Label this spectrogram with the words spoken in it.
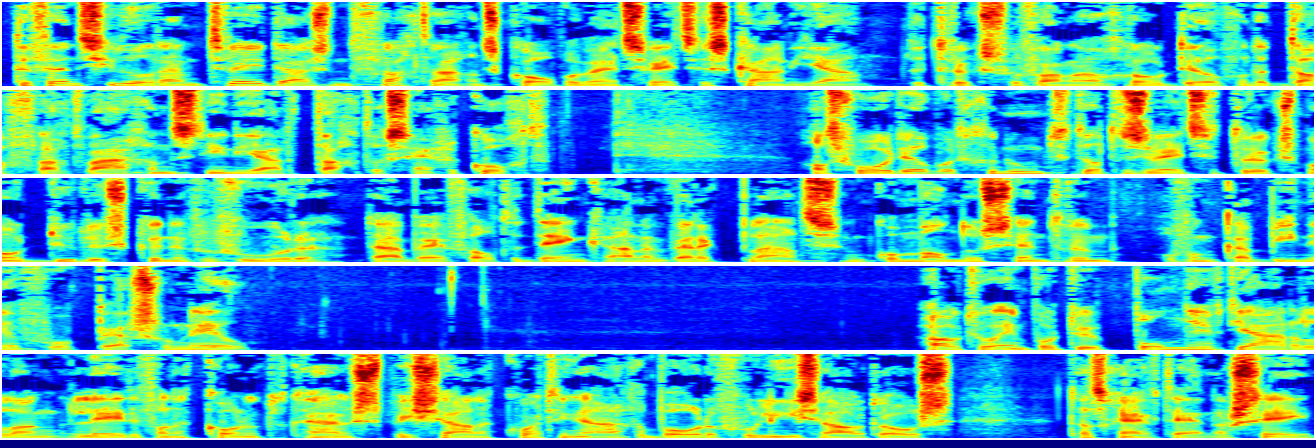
Defensie wil ruim 2000 vrachtwagens kopen bij het Zweedse Scania. De trucks vervangen een groot deel van de DAF-vrachtwagens die in de jaren 80 zijn gekocht. Als voordeel wordt genoemd dat de Zweedse trucks modules kunnen vervoeren. Daarbij valt te denken aan een werkplaats, een commandocentrum of een cabine voor personeel. Auto-importeur PON heeft jarenlang leden van het Koninklijk Huis speciale kortingen aangeboden voor leaseauto's. Dat schrijft de NRC.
